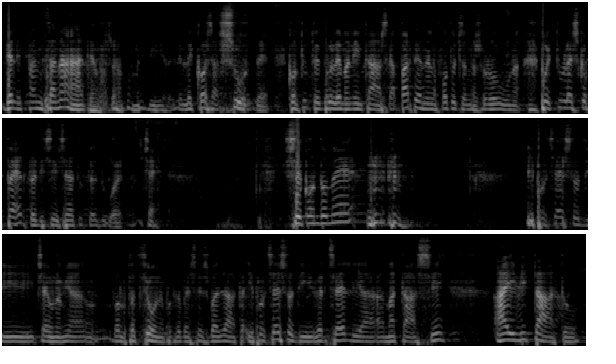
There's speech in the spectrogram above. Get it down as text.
delle panzanate, non so come dire, delle cose assurde, con tutte e due le mani in tasca, a parte che nella foto ce n'è solo una, poi tu l'hai scoperto e dici c'è tutte e due. Cioè, secondo me il processo di, c'è cioè una mia valutazione, potrebbe essere sbagliata, il processo di Vercelli a Matassi ha evitato,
